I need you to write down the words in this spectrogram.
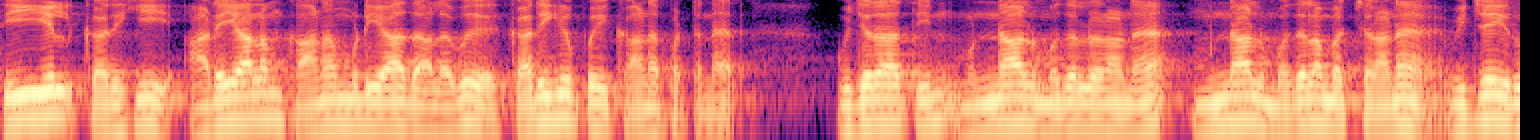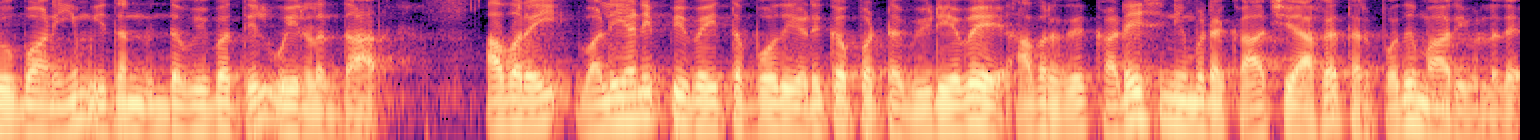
தீயில் கருகி அடையாளம் காண முடியாத அளவு கருகி போய் காணப்பட்டனர். குஜராத்தின் முன்னாள் முதல்வரான முன்னாள் முதலமைச்சரான விஜய் ரூபானியும் இதன் இந்த விபத்தில் உயிரிழந்தார். அவரை வழியனுப்பி வைத்தபோது எடுக்கப்பட்ட வீடியோவே அவரது கடைசி நிமிட காட்சியாக தற்போது மாறியுள்ளது.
